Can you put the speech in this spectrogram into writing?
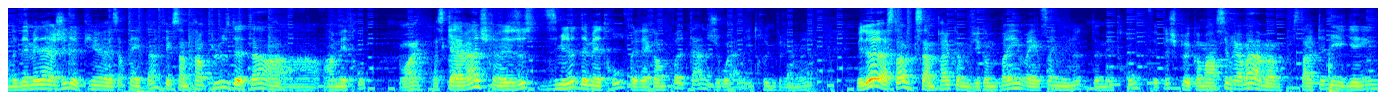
on a déménagé depuis un certain temps, fait que ça me prend plus de temps en, métro. Ouais. Parce qu'avant, je faisais juste 10 minutes de métro, fait que j'avais comme pas le temps de jouer à des trucs vraiment. Mais là, à Star, vu que ça me prend comme, j'ai comme 20-25 minutes de métro, fait que là, je peux commencer vraiment à me starter des games.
